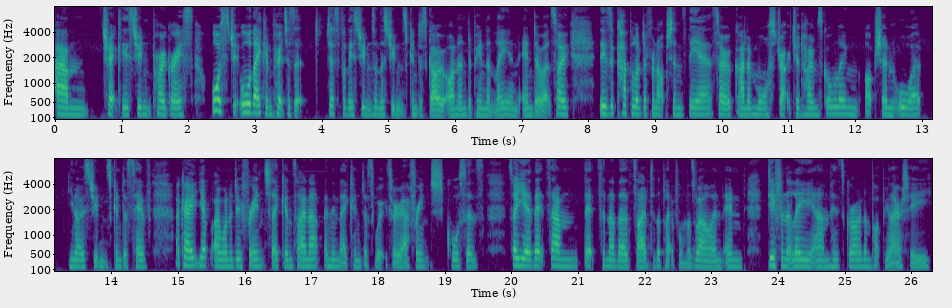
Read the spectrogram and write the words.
um, track their student progress, or stu- or they can purchase it just for their students, and the students can just go on independently and, and do it. So there's a couple of different options there. So kind of more structured homeschooling option, or you know, students can just have, okay, yep, I want to do French. They can sign up, and then they can just work through our French courses. So yeah, that's um that's another side to the platform as well, and and definitely um has grown in popularity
